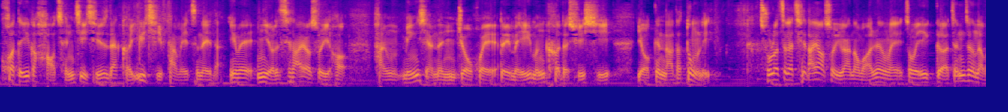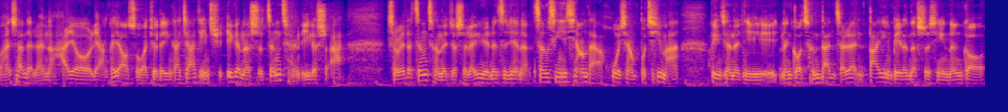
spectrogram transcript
获得一个好成绩，其实在可预期范围之内的。因为你有了其他要素以后，很明显的你就会对每一门课的学习有更大的动力。除了这个七大要素以外呢，我认为作为一个真正的完善的人呢，还有两个要素，我觉得应该加进去。一个呢是真诚，一个是爱。所谓的真诚呢，就是人与人之间的真心相待，互相不欺瞒，并且呢，你能够承担责任，答应别人的事情能够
